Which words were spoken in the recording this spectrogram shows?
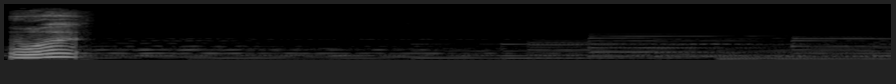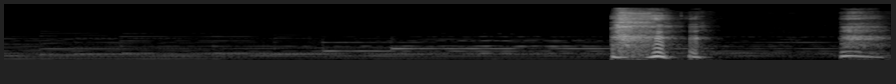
What?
